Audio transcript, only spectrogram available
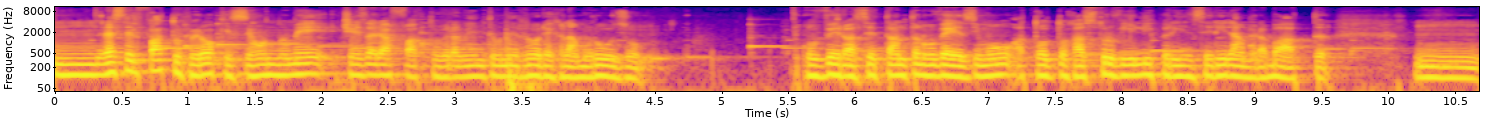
Mm, resta il fatto però che secondo me Cesare ha fatto veramente un errore clamoroso ovvero al 79esimo ha tolto Castrovilli per inserire Amrabat. Mm,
